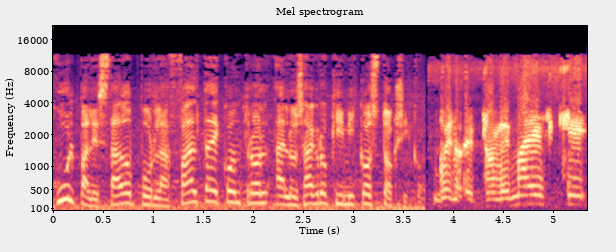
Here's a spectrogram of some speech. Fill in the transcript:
culpa al Estado por la falta de control a los agroquímicos tóxicos. Bueno, el problema es que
